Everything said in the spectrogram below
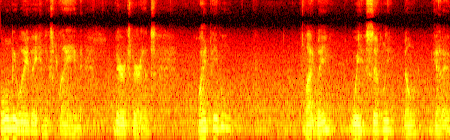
only way they can explain their experience. White people, like me, we simply don't get it.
